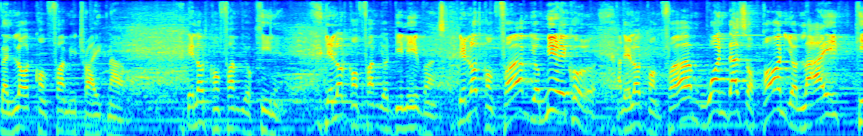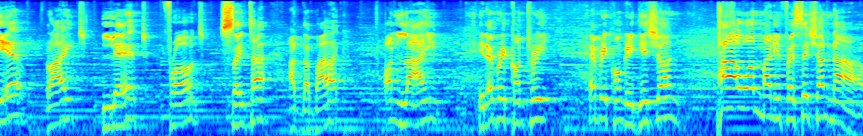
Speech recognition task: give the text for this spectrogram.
the Lord confirm it right now. The Lord confirm your healing. The Lord confirm your deliverance. The Lord confirm your miracle. And the Lord confirm wonders upon your life here, right, left, front, center, at the back, online, in every country, every congregation. Power manifestation now.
